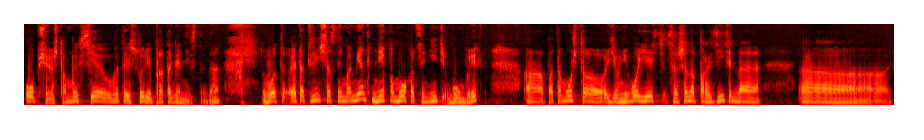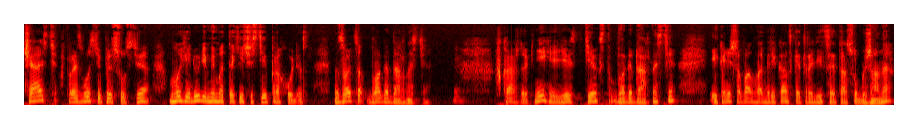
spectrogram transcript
Общее, что мы все в этой истории протагонисты. Да? Вот этот личностный момент мне помог оценить Гумбрихт, а, потому что у него есть совершенно поразительная а, часть в производстве присутствия. Многие люди мимо таких частей проходят. Называется благодарности в каждой книге есть текст благодарности. И, конечно, в англо-американской традиции это особый жанр,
